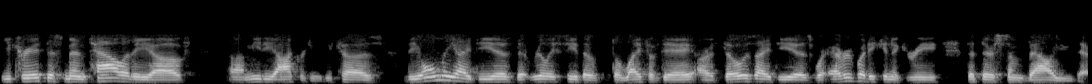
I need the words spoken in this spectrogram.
you create this mentality of uh, mediocrity because the only ideas that really see the, the life of day are those ideas where everybody can agree that there's some value there.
